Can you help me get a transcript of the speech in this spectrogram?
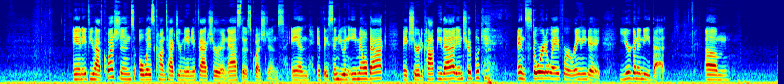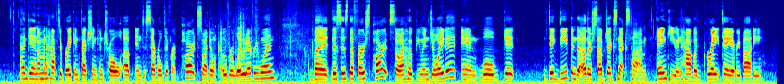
And if you have questions, always contact your manufacturer and ask those questions. And if they send you an email back, make sure to copy that in triplicate and store it away for a rainy day. You're going to need that. Um, Again, I'm going to have to break infection control up into several different parts so I don't overload everyone. But this is the first part, so I hope you enjoyed it and we'll get dig deep into other subjects next time. Thank you and have a great day everybody.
